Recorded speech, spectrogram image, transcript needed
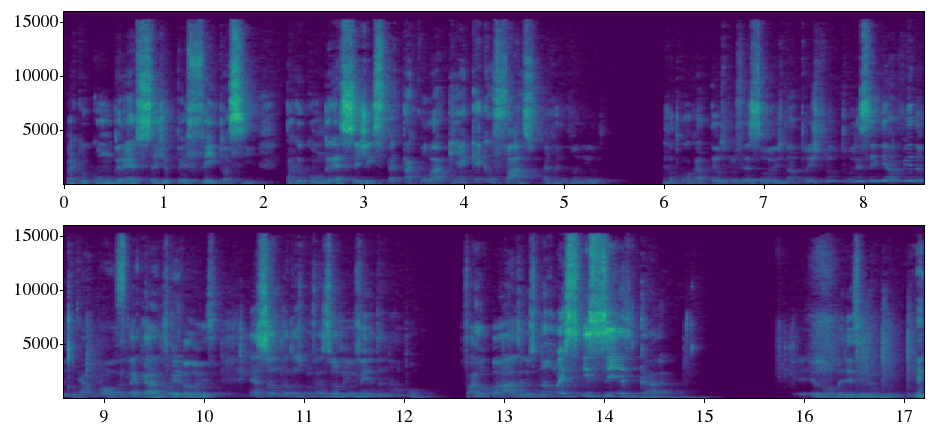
para que o congresso seja perfeito, assim? Para que o congresso seja espetacular? Quem é que é que eu faço? Aí eu falei, é só tu colocar teus professores na tua estrutura e seguir a vida, pô. Acabou, Até fica Carlos que falou isso. É só botar teus professores, não inventa não, pô. Faz o básico. Disse, não, mas e se esse cara... Eu não obedeci não, viu? O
